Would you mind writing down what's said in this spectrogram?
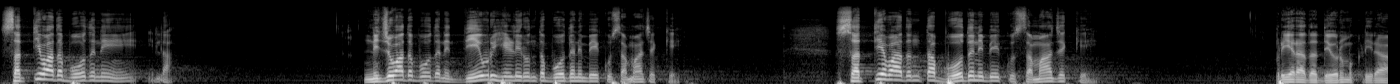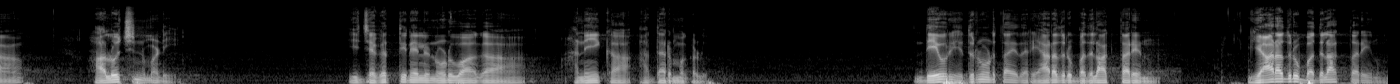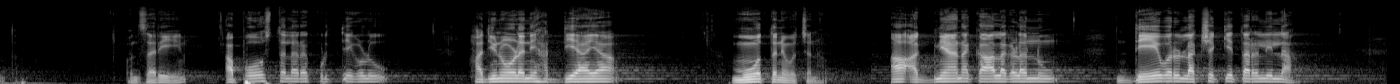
ಸತ್ಯವಾದ ಬೋಧನೆ ಇಲ್ಲ. ನಿಜವಾದ ಬೋಧನೆ, ದೇವರು ಹೇಳಿರುವಂಥ ಬೋಧನೆ ಬೇಕು ಸಮಾಜಕ್ಕೆ. ಸತ್ಯವಾದಂಥ ಬೋಧನೆ ಬೇಕು ಸಮಾಜಕ್ಕೆ. ಪ್ರಿಯರಾದ ದೇವರ ಮಕ್ಕಳಿರ, ಆಲೋಚನೆ ಮಾಡಿ. ಈ ಜಗತ್ತಿನಲ್ಲಿ ನೋಡುವಾಗ ಅನೇಕ ಅಧರ್ಮಗಳು. ದೇವರು ಎದುರು ನೋಡ್ತಾ ಇದ್ದಾರೆ, ಯಾರಾದರೂ ಬದಲಾಗ್ತಾರೇನು ಯಾರಾದರೂ ಬದಲಾಗ್ತಾರೇನು ಅಂತ. ಒಂದು ಸಾರಿ ಅಪೋಸ್ತಲರ ಕೃತ್ಯಗಳು ಹದಿನೇಳನೇ ಅಧ್ಯಾಯ ಮೂವತ್ತನೇ ವಚನ. ಆ ಅಜ್ಞಾನ ಕಾಲಗಳನ್ನು ದೇವರು ಲಕ್ಷ್ಯಕ್ಕೆ ತರಲಿಲ್ಲ.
